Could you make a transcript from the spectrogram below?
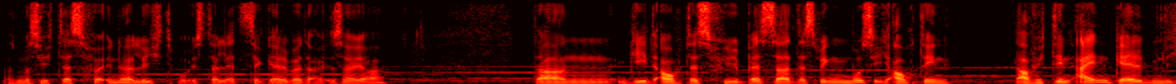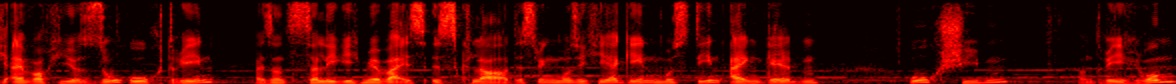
Dass man sich das verinnerlicht. Wo ist der letzte gelbe? Da ist er ja. Dann geht auch das viel besser. Deswegen muss ich auch den... Darf ich den einen gelben nicht einfach hier so hoch drehen? Weil sonst zerlege ich mir weiß. Ist klar. Deswegen muss ich hergehen, muss den einen gelben hochschieben. Dann drehe ich rum.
